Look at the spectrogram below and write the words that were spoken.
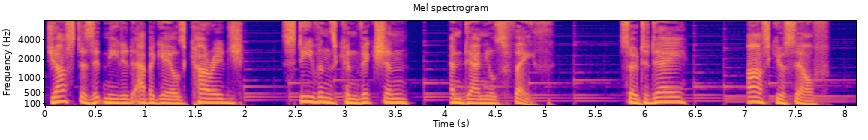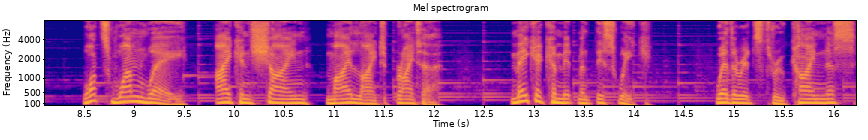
just as it needed Abigail's courage, Stephen's conviction, and Daniel's faith. So today, ask yourself, what's one way I can shine my light brighter? Make a commitment this week. Whether it's through kindness,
